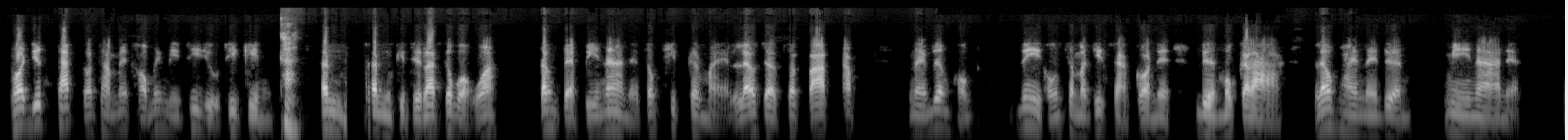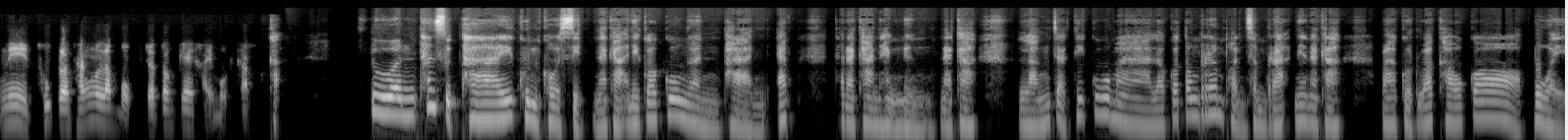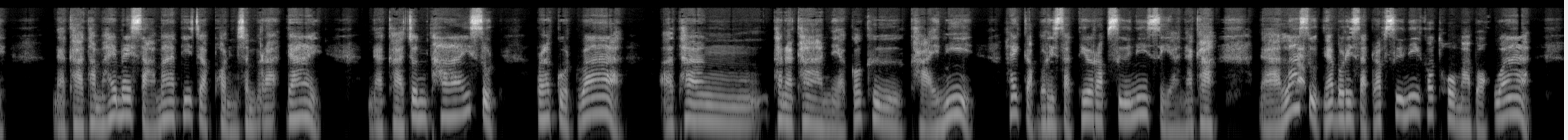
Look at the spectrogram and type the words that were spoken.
เพราะยึดทรัพย์ก็ทำให้เขาไม่มีที่อยู่ที่กินค่ะท่านท่านกิติรัตน์ก็บอกว่าตั้งแต่ปีหน้าเนี่ยต้องคิดกันใหม่ แล้วจะสตาร์ทอัพในเรื่องของหนี้ของสมาชิกสากลเนี่ยเดือนมกราแล้วภายในเดือนมีนาเนี่ยห นี้ทุกระทั้งระบบจะต้องแก้ไขหมดครับส่วนท่านสุดท้ายคุณโคสิตนะคะ อันนี้ก็กู้เงินผ่านแอป ธนาคารแห่งหนึ่งนะคะ หลังจากที่กู้มาแล้วก็ต้องเริ่มผ่อนชำระเนี่ยนะคะ ปรากฏว่าเขาก็ป่วยนะคะทำให้ไม่สามารถที่จะผ่อนชำระได้นะคะ จนท้ายสุดปรากฏว่าทางธนาคารเนี่ยก็คือขายหนี้ ให้กับบริษัทที่รับซื้อหนี้เสียนะคะนะล่าสุดเนี่ยบริษัทรับซื้อหนี้เขาโทรมาบอกว่า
